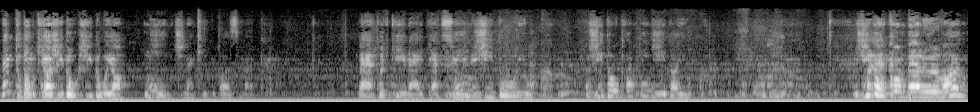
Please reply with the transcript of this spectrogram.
Nem tudom ki a zsidók zsidója. Nincs nekik, bazd meg. Lehet, hogy kéne egyet szülni. Nincs zsidójuk. A zsidóknak nincs zsidajuk. Zsidókon belül van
